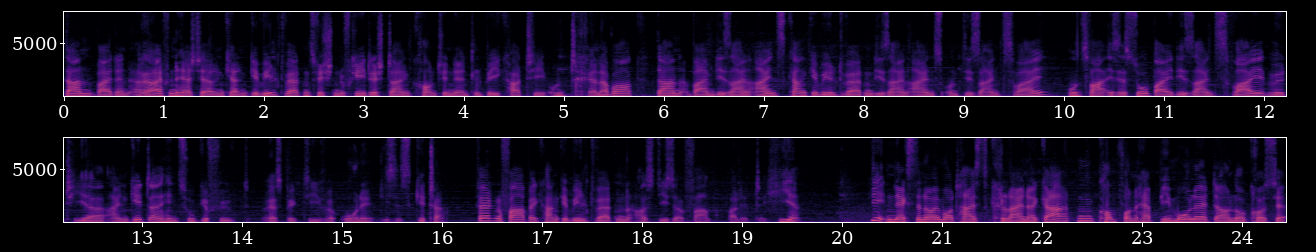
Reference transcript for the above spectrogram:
Dann bei den Reifenherstellern kann gewählt werden zwischen Friedestein, Continental, BKT und Trelleborg. Dann beim Design 1 kann gewählt werden Design 1 und Design 2. Und zwar ist es so, bei Design 2 wird hier ein Gitter hinzugefügt, respektive ohne dieses Gitter. Felgenfarbe kann gewählt werden aus dieser Farbpalette hier. Die nächste neue Mod heißt Kleiner Garten, kommt von Happy Mole, Downloadgröße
